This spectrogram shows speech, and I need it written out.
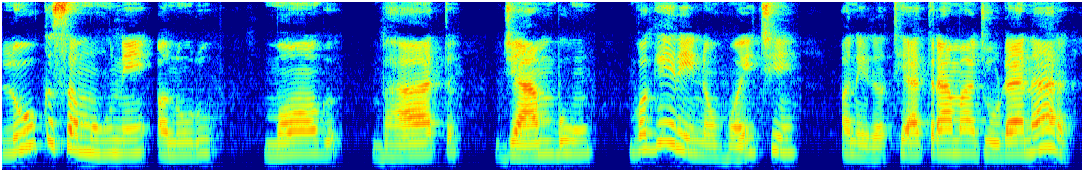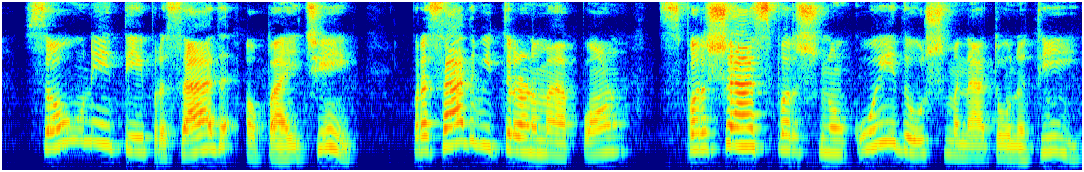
લોકસમૂહને અનુરૂપ મગ, ભાત, જાંબુ વગેરેનો હોય છે અને રથયાત્રામાં જોડાનાર સૌને તે પ્રસાદ અપાય છે. પ્રસાદ વિતરણમાં પણ સ્પર્શાસ્પર્શનો કોઈ દોષ મનાતો નથી.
